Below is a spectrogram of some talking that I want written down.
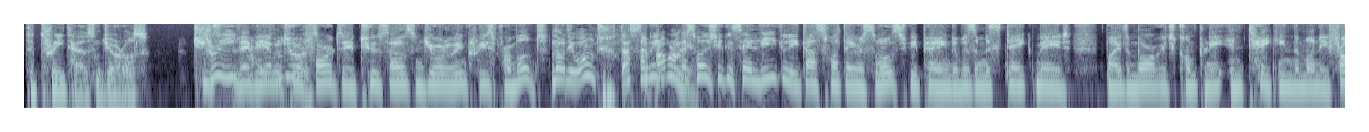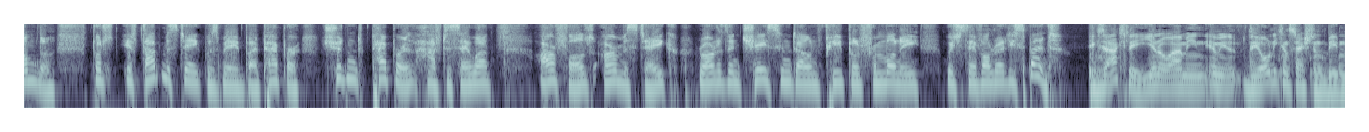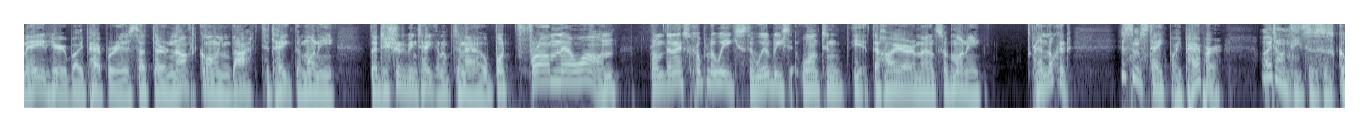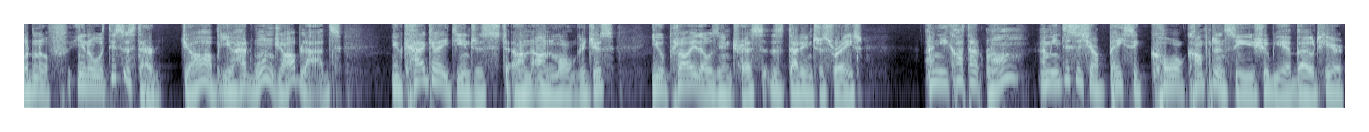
to three thousand euros. Three They'd be able to euros. afford the 2,000 euro increase per month. No, they won't. That's the I mean, problem. I here. suppose you could say legally that's what they were supposed to be paying. There was a mistake made by the mortgage company in taking the money from them. But if that mistake was made by Pepper, shouldn't Pepper have to say, well, our fault, our mistake, rather than chasing down people for money which they've already spent? Exactly. You know, I mean, I mean, the only concession being made here by Pepper is that they're not going back to take the money that they should have been taken up to now. But from now on, from the next couple of weeks, they will be wanting the, the higher amounts of money. And look at this mistake by Pepper. I don't think this is good enough. You know, this is their job. You had one job, lads. You calculate the interest on, on mortgages. You apply those interests, that interest rate, and you got that wrong. I mean, this is your basic core competency you should be about here.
